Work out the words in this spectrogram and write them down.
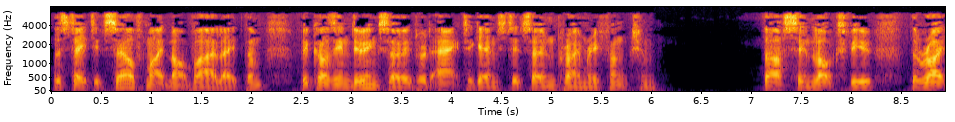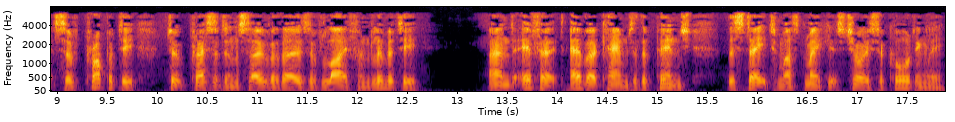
The state itself might not violate them, because in doing so it would act against its own primary function. Thus, in Locke's view, the rights of property took precedence over those of life and liberty, and if it ever came to the pinch, the state must make its choice accordingly.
